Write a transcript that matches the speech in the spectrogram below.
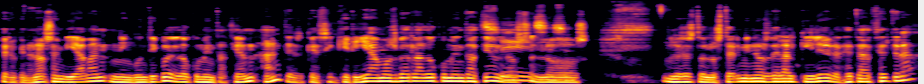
Pero que no nos enviaban ningún tipo de documentación antes, que si queríamos ver la documentación, Sí, los, sí, sí. los, los, estos, los términos del alquiler, etcétera, etcétera,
